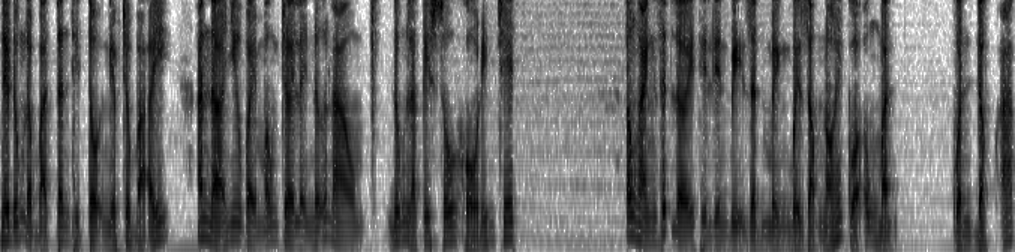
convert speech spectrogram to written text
Nếu đúng là bà Tân thì tội nghiệp cho bà ấy. Ăn nở như vậy mong trời lại nỡ nào. Đúng là cái số khổ đến chết. Ông Hành rất lời thì liền bị giật mình bởi giọng nói của ông Mận. Quân độc ác,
